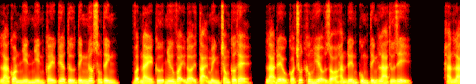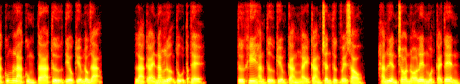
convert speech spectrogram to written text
lá còn nhìn nhìn cây kia tử tinh nước sông tinh, vật này cứ như vậy đợi tại mình trong cơ thể, lá đều có chút không hiểu rõ hắn đến cùng tính là thứ gì. Hẳn là cũng là cùng ta tử tiêu kiếm đồng dạng, là cái năng lượng tụ tập thể. Từ khi hắn tử kiếm càng ngày càng chân thực về sau, hắn liền cho nó lên một cái tên,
